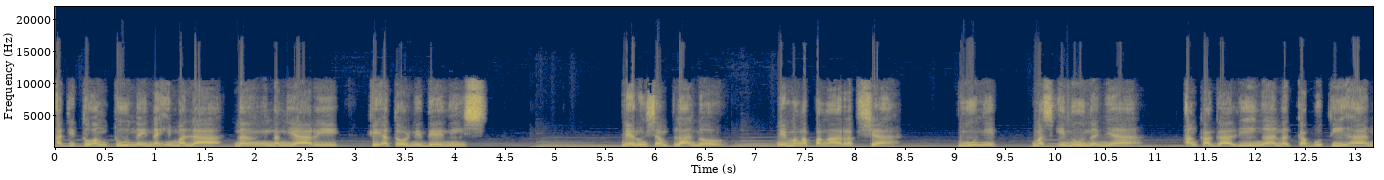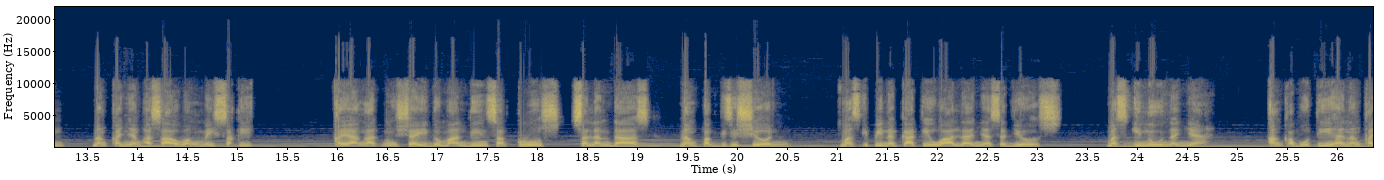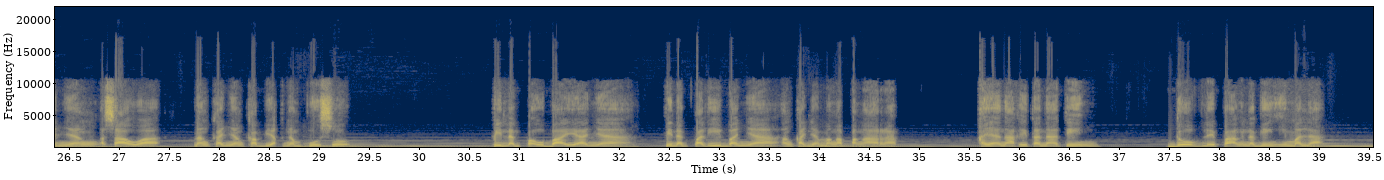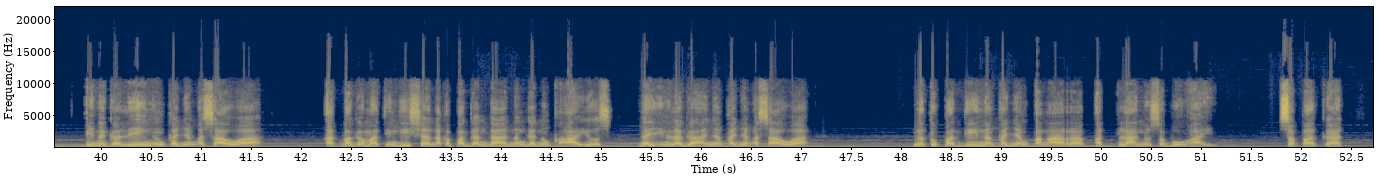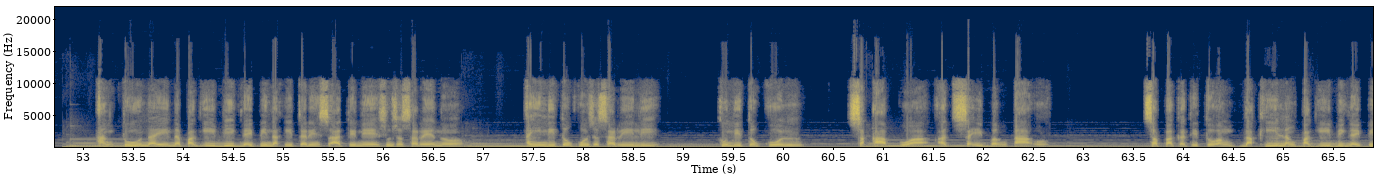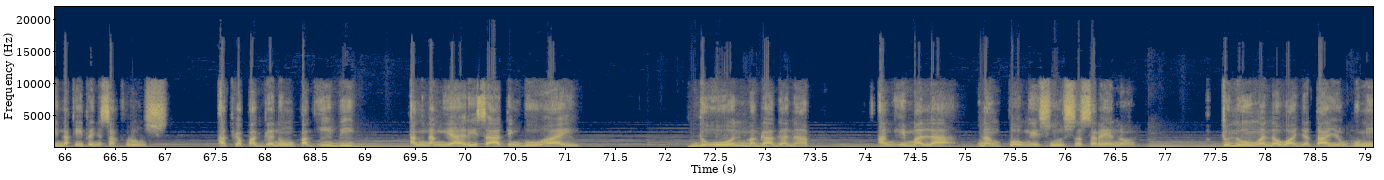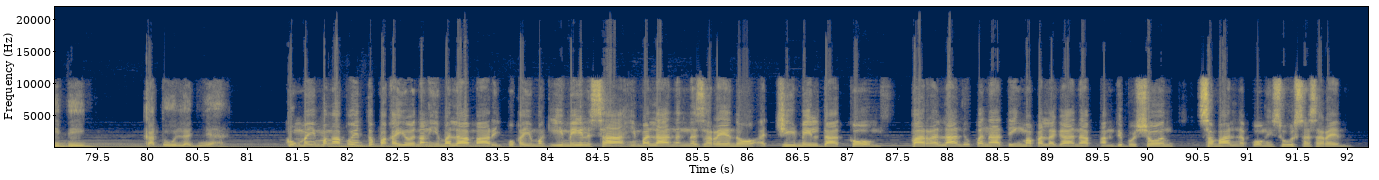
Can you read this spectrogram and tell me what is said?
At ito ang tunay na himala ng nangyari kay Attorney Dennis. Meron siyang plano may mga pangarap siya. Ngunit mas inuna niya ang kagalingan at kabutihan ng kanyang asawang may sakit. Kaya nga nung siya'y dumaan din sa krus, sa landas ng pagdesisyon, mas ipinagkatiwala niya sa Diyos. Mas inuna niya ang kabutihan ng kanyang asawa, ng kanyang kabiyak ng puso. Pinagpaubaya niya, pinagpaliban niya ang kanyang mga pangarap. Kaya nakita natin, doble pa ang naging himala. Pinagaling ang kanyang asawa at bagamat hindi siya nakapagandaan ng ganong kaayos dahil inalagaan niya ang kanyang asawa, natupad din ang kanyang pangarap at plano sa buhay. Sapagkat ang tunay na pag-ibig na ipinakita rin sa atin ni Jesus sa Sareno ay hindi tungkol sa sarili, kundi tungkol sa kapwa at sa ibang tao. Sapagkat ito ang dakilang pag-ibig na ipinakita niya sa krus. At kapag ganong pag-ibig ang nangyari sa ating buhay, doon magaganap ang himala ng Pong Jesus Nazareno. Tulungan nawa niya tayong umibig katulad niya. Kung may mga kwento pa kayo ng Himala, maaari po kayong mag-email sa himala ng Nazareno at gmail.com para lalo pa nating mapalaganap ang debosyon sa mahal na pong Jesus Nazareno.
